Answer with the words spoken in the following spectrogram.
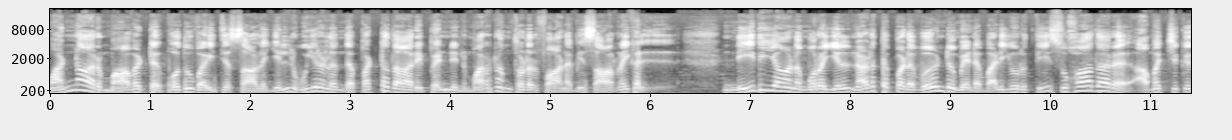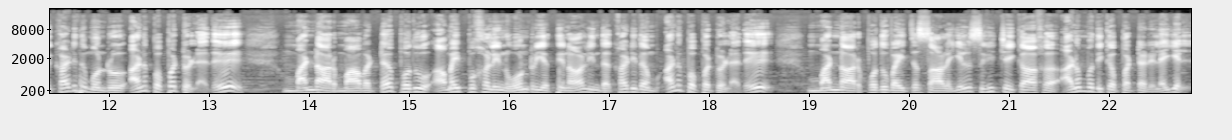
மன்னார் மாவட்ட பொது வைத்தியசாலையில் உயிரிழந்த பட்டதாரி பெண்ணின் மரணம் தொடர்பான விசாரணைகள் நீதியான முறையில் நடத்தப்பட வேண்டும் என வலியுறுத்தி சுகாதார அமைச்சுக்கு கடிதம் ஒன்று அனுப்பப்பட்டுள்ளது. மன்னார் மாவட்ட பொது அமைப்புகளின் ஒன்றியத்தினால் இந்த கடிதம் அனுப்பப்பட்டுள்ளது. மன்னார் பொது வைத்தியசாலையில் சிகிச்சைக்காக அனுமதிக்கப்பட்ட நிலையில்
